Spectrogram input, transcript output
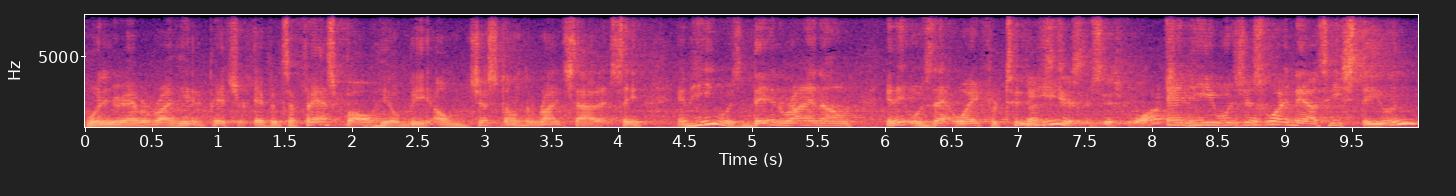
when you have a right-handed pitcher. If it's a fastball, he'll be on just on the right side of that seam. And he was dead right on, and it was that way for two That's years. just- just watching. And he was just waiting. Now, is he stealing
